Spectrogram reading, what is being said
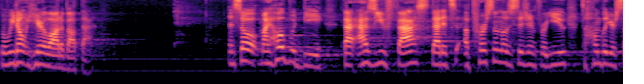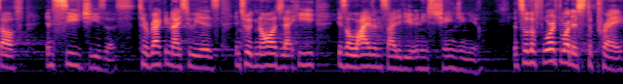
But we don't hear a lot about that. And so my hope would be that as you fast, that it's a personal decision for you to humble yourself and see Jesus to recognize who He is and to acknowledge that He is alive inside of you and He's changing you. And so the fourth one is to pray.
